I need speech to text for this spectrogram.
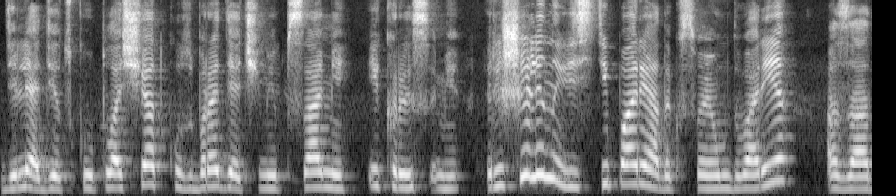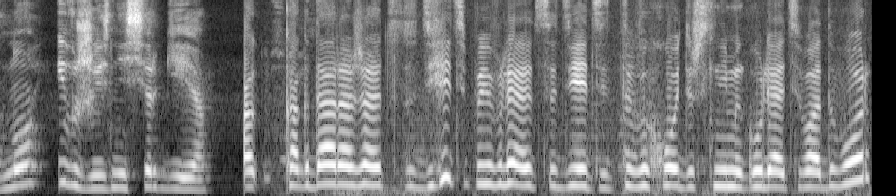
деля детскую площадку с бродячими псами и крысами. Решили навести порядок в своем дворе, а заодно и в жизни Сергея. А когда рожаются дети, появляются дети, ты выходишь с ними гулять во двор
